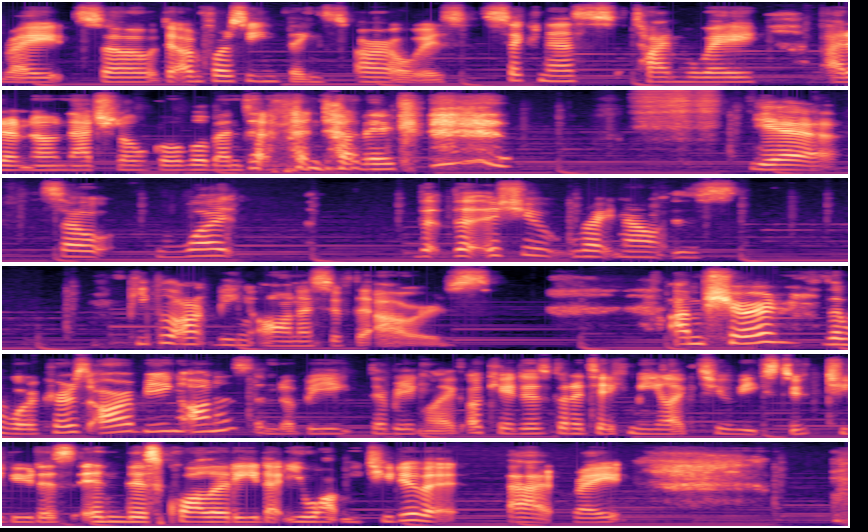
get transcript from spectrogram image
right? So the unforeseen things are always sickness, time away, I don't know, national global pandemic. yeah. So what the, the issue right now is people aren't being honest with the hours. I'm sure the workers are being honest and they're being they're being like, okay, this is gonna take me like two weeks to, to do this in this quality that you want me to do it at, right?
